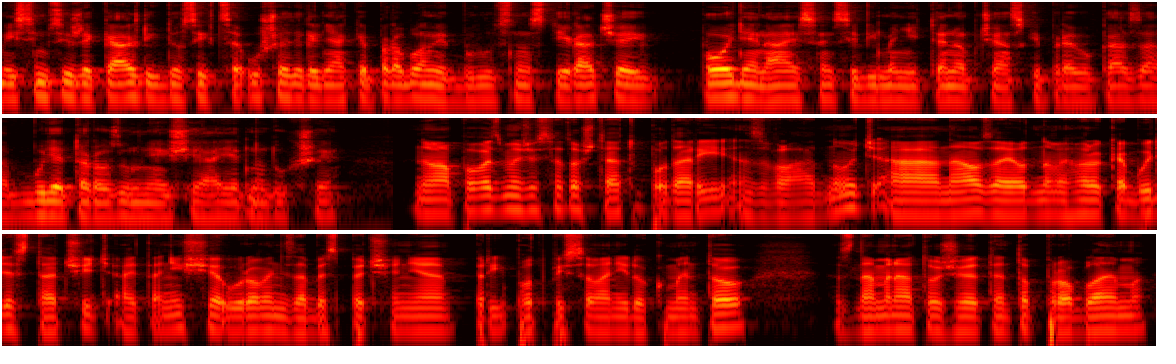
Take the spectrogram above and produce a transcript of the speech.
myslím si, že každý, kto si chce ušetriť nejaké problémy v budúcnosti, radšej pôjde na jeseň si vymeniť ten občianský preukaz a bude to rozumnejšie a jednoduchšie. No a povedzme, že sa to štátu podarí zvládnuť a naozaj od nového roka bude stačiť aj tá nižšia úroveň zabezpečenia pri podpisovaní dokumentov. Znamená to, že tento problém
